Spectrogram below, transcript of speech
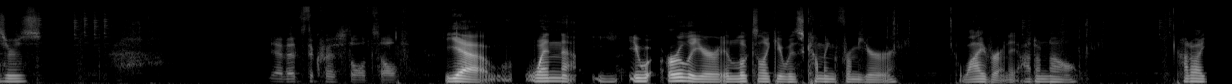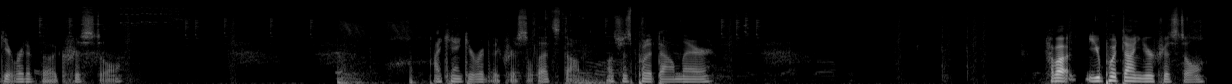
scissors. Yeah, that's the crystal itself. Yeah, when it earlier it looked like it was coming from your wyvern. I don't know. How do I get rid of the crystal? I can't get rid of the crystal. That's dumb. Let's just put it down there. How about you put down your crystal?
